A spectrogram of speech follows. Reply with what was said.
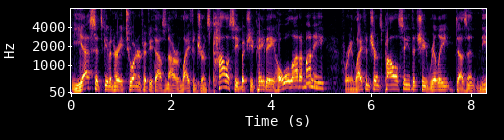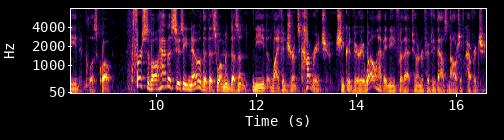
Yes, it's given her a $250,000 life insurance policy, but she paid a whole lot of money for a life insurance policy that she really doesn't need, close quote. First of all, how does Susie know that this woman doesn't need life insurance coverage? She could very well have a need for that $250,000 of coverage.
